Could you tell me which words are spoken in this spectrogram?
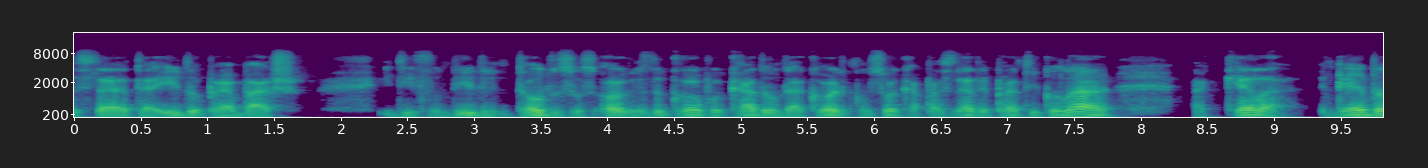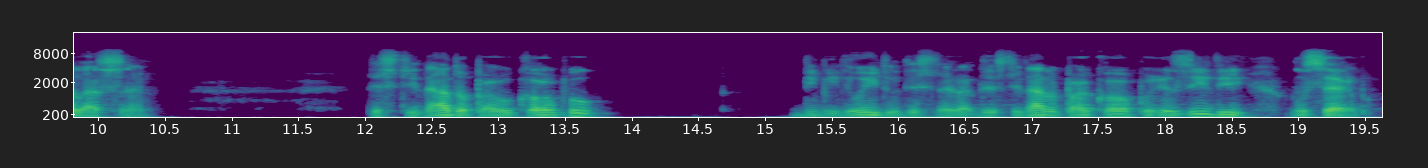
estar atraído para baixo e difundido em todos os órgãos do corpo, cada um de acordo com sua capacidade particular, aquela revelação destinado para o corpo diminuído, destinado para o corpo, reside no cérebro.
